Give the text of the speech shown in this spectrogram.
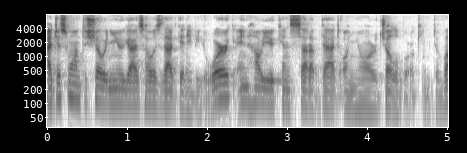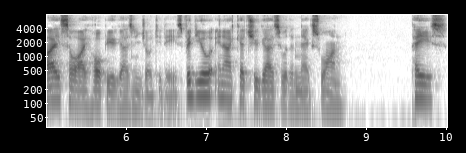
I just want to show you guys how is that going to be work and how you can set up that on your jailbroken device. So I hope you guys enjoyed today's video and I'll catch you guys with the next one. Peace.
